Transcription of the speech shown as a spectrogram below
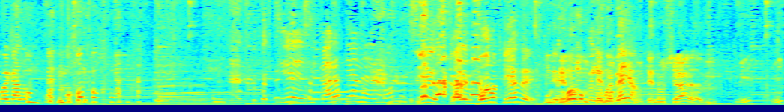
Oiga, los el mono, ¿cómo? Sí, ese cara tiene el mono. Sí, es Karen Bono tiene. Y de bobo no- que le no- huevean. Usted no se haga, David. Mire, mire.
